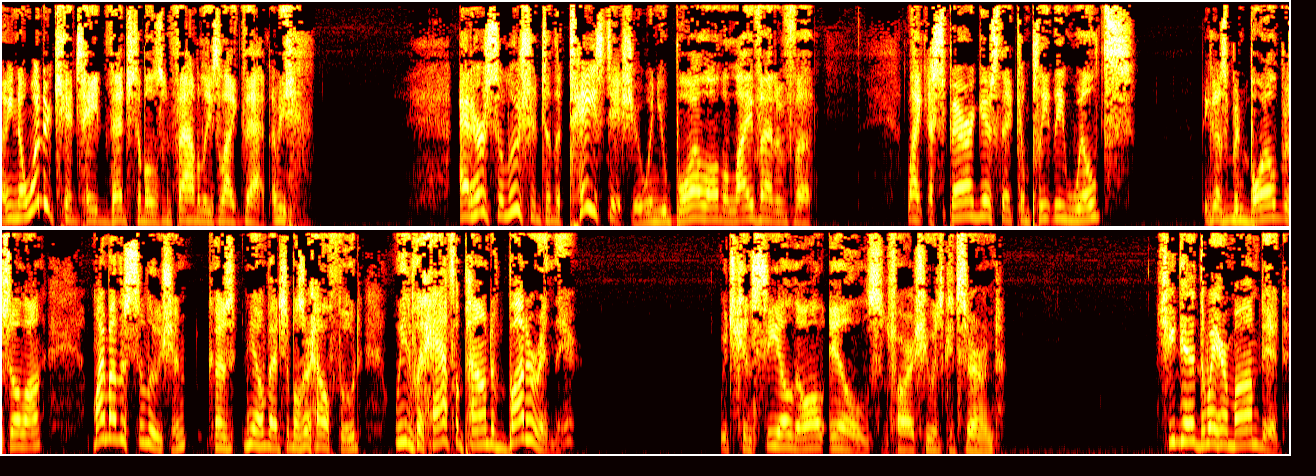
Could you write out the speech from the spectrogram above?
I mean, no wonder kids hate vegetables and families like that. I mean, and her solution to the taste issue, when you boil all the life out of... Uh, like asparagus that completely wilts because it's been boiled for so long. My mother's solution, because, you know, vegetables are health food, we'd put half a pound of butter in there, which concealed all ills as far as she was concerned. She did it the way her mom did.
